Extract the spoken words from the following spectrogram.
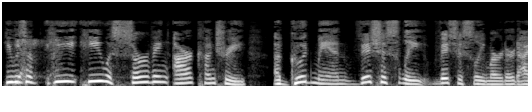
He was a, he, he was serving our country. A good man, viciously, viciously murdered. I,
